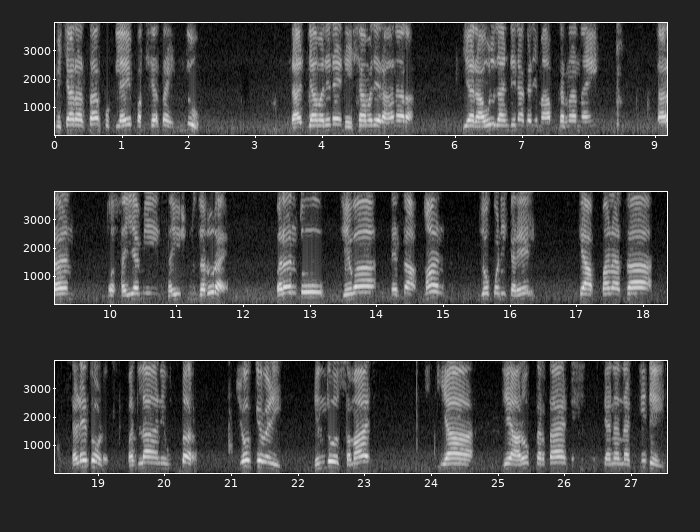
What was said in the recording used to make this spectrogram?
विचाराचा कुठल्याही पक्षाचा हिंदू राज्यामध्ये नाही देशामध्ये राहणारा या राहुल गांधींना कधी माफ करणार नाही. कारण तो संयमी सहिष्णू जरूर आहे. परंतु जेव्हा त्याचा अपमान जो कोणी करेल त्या अपमानाचा सडेतोड बदला आणि उत्तर योग्य वेळी हिंदू समाज या जे आरोप करतायत त्यांना नक्की देईल.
